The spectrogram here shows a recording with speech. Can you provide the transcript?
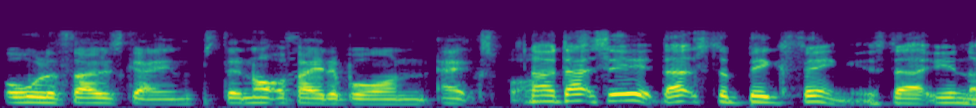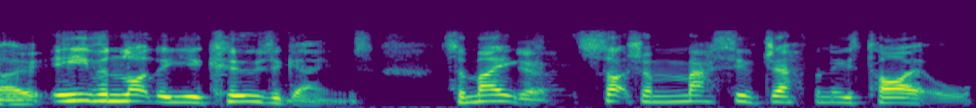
all of those games they're not available on Xbox. No, that's it. That's the big thing. Is that you know even like the Yakuza games to make Yeah. such a massive Japanese title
